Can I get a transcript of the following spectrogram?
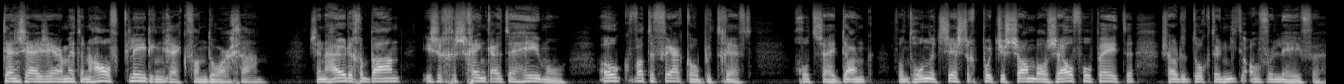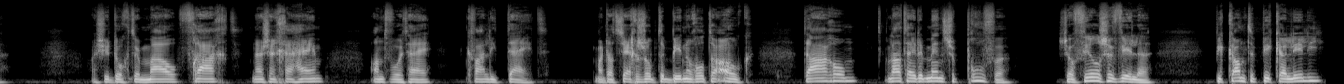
tenzij ze er met een half kledingrek van doorgaan. Zijn huidige baan is een geschenk uit de hemel, ook wat de verkoop betreft. God zij dank, want 160 potjes sambal zelf opeten zou de dokter niet overleven. Als je dokter Mao vraagt naar zijn geheim, antwoordt hij kwaliteit. Maar dat zeggen ze op de binnenrotte ook. Daarom laat hij de mensen proeven, zoveel ze willen. Pikante piccalilli,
